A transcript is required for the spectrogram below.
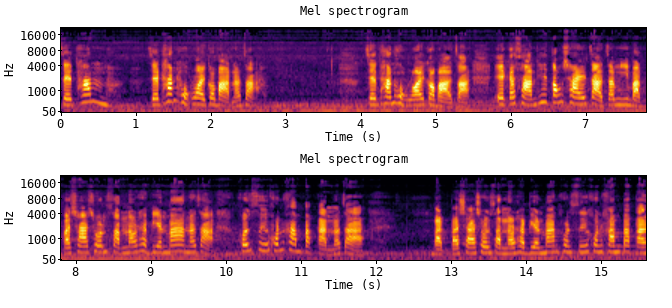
เจ็ดพันเจ็ดพันหกร้อยกว่าบาทนะจ้ะ 7,600 กว่าบาทจ้ะเอกสารที่ต้องใช้จ้ะจะมีบัตรประชาชนสำเนาทะเบียนบ้านนะจ้ะคนซื้อคนค้ำประกันนะจ้ะบัตรประชาชนสำเนาทะเบียนบ้านคนซื้อคนค้ำประกัน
